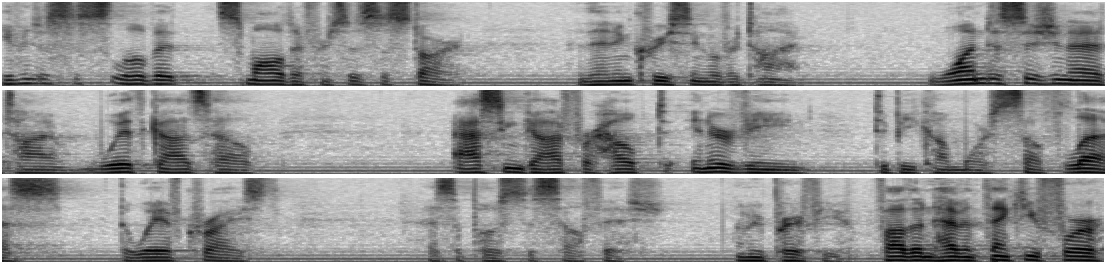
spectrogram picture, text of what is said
Even just a little bit small differences to start, and then increasing over time. One decision at a time with God's help, asking God for help to intervene to become more selfless, the way of Christ, as opposed to selfish. Let me pray for you. Father in heaven, thank you for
